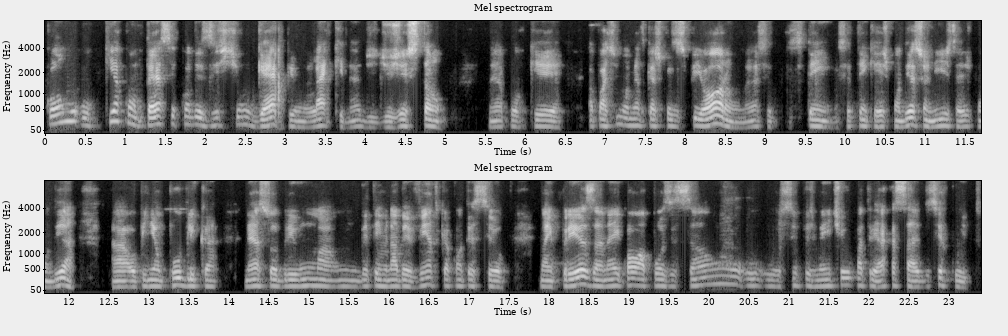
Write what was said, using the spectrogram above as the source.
como o que acontece quando existe um gap, um leque, né? de, de gestão, né? Porque a partir do momento que as coisas pioram, né, você, tem, você tem que responder acionista, responder a, opinião pública né, sobre uma, um determinado evento que aconteceu na empresa né, e qual a posição, o, o, simplesmente o patriarca sai do circuito.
